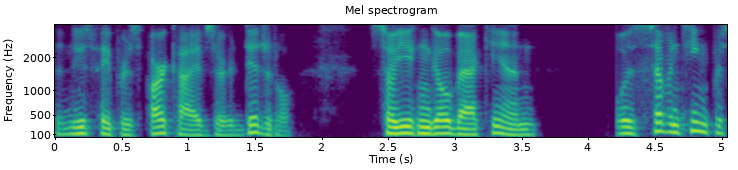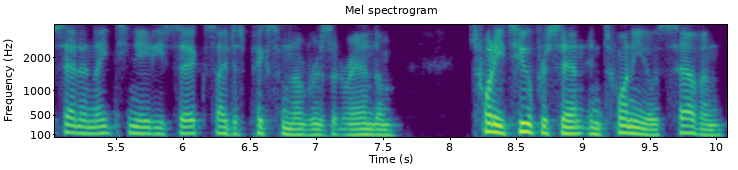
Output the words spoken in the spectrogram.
the newspapers archives are digital. So you can go back in. It was 17% in 1986. I just picked some numbers at random. 22% in 2007.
